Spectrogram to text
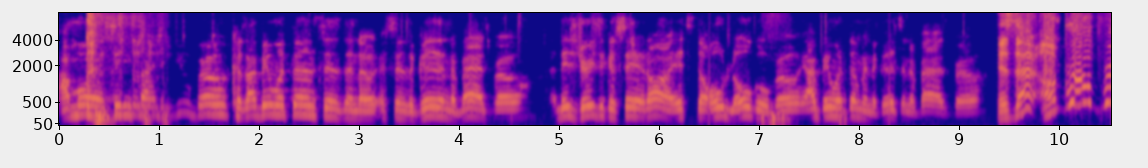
I'm more a City fan than you, bro, because I've been with them since the since the good and the bads, bro. This jersey can say it all. It's the old logo, bro. I've been with them in the goods and the bads, bro. Is that Umbro, bro?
